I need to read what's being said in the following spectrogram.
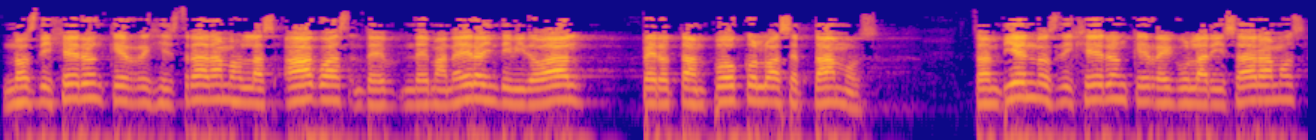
Nos dijeron que registráramos las aguas de, de manera individual, pero tampoco lo aceptamos. También nos dijeron que regularizáramos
